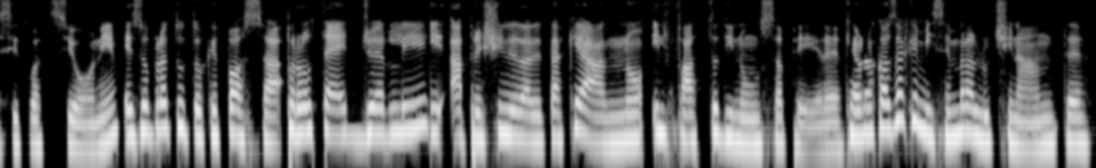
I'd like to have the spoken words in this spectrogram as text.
situazioni e soprattutto che possa proteggerli, a prescindere dall'età che hanno, il fatto di non sapere, che è una cosa che mi sembra allucinante.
